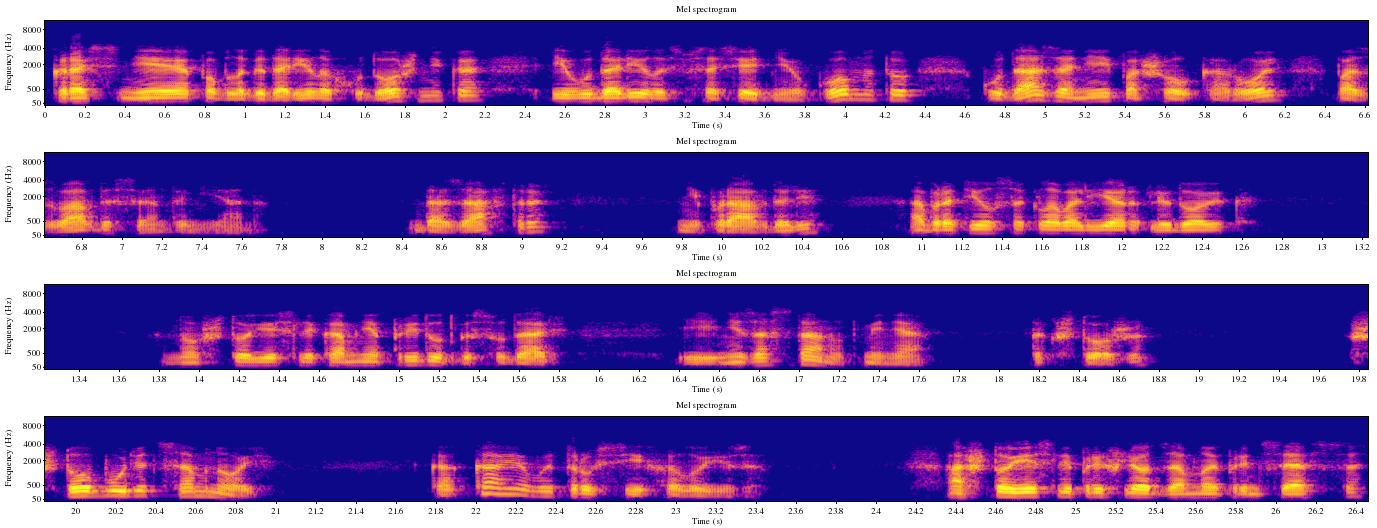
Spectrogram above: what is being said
краснея поблагодарила художника и удалилась в соседнюю комнату, куда за ней пошел король, позвав де Сент-Эньяна. «До завтра? Не правда ли?» — обратился к лавальер Людовик. «Но что, если ко мне придут, государь, и не застанут меня. Так что же? Что будет со мной? Какая вы трусиха, Луиза! А что, если пришлет за мной принцесса?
